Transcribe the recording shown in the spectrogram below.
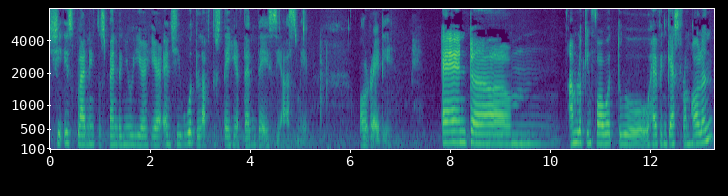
she is planning to spend the new year here and she would love to stay here 10 days, she asked me already. And um, I'm looking forward to having guests from Holland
